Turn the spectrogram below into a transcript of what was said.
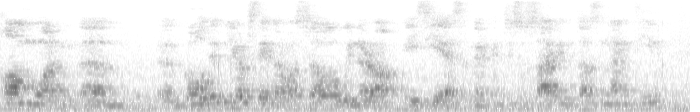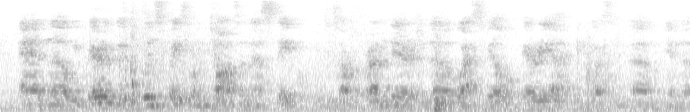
Tom one um, uh, gold in New York State and also winner of ACS, American Cheese Society in 2019. And uh, we paired with quince paste from Johnson Estate which is our friend there in the Westfield area, in West, um, in uh,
